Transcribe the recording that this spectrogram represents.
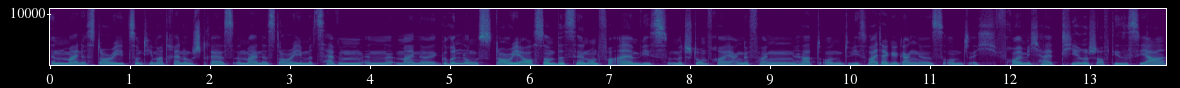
in meine Story zum Thema Trennungsstress, in meine Story mit Seven, in meine Gründungsstory auch so ein bisschen und vor allem, wie es mit Sturmfrei angefangen hat und wie es weitergegangen ist. Und ich freue mich halt tierisch auf dieses Jahr.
